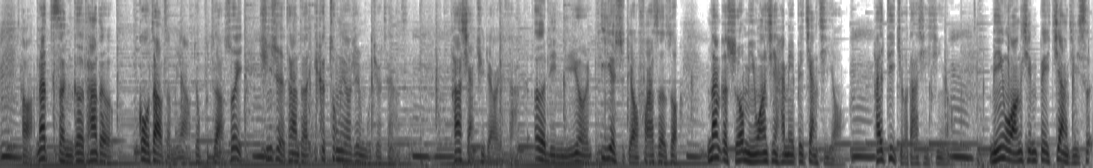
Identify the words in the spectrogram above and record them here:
嗯，好，那整个它的构造怎么样就不知道。所以新视野探测一个重要任务就这样子。嗯，他想去了解它。二零零六年一月十九号发射的时候，那个时候冥王星还没被降级哦。嗯，还是第九大行星哦。嗯，冥王星被降级是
